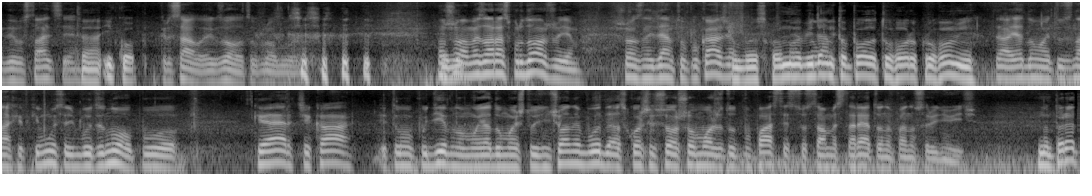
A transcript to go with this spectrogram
І дегустація. та, і коп. Кресало, як золото пробували. ну що, ми зараз продовжуємо. Що знайдемо, то покажемо. Обов'язково. Ми обійдемо то поле, ту гору кругом і Так, я думаю, тут знахідки мусять бути. Ну, по КР, ЧК і тому подібному, я думаю, що тут нічого не буде, а скоріше всього, що може тут попастись, то саме старе, то напевно середньовіччя. Наперед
